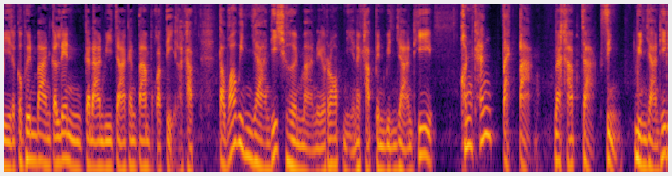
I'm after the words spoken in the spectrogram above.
มีแล้วก็เพื่อนบ้านก็เล่นกระดานวีจากันตามปกติแหละครับ แต่ว่าวิญญาณที่เชิญมาในรอบนี้นะครับ เป็นวิญญาณที่ ค่อนข้างแตกต่างนะครับจากสิ่งวิญญาณที่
